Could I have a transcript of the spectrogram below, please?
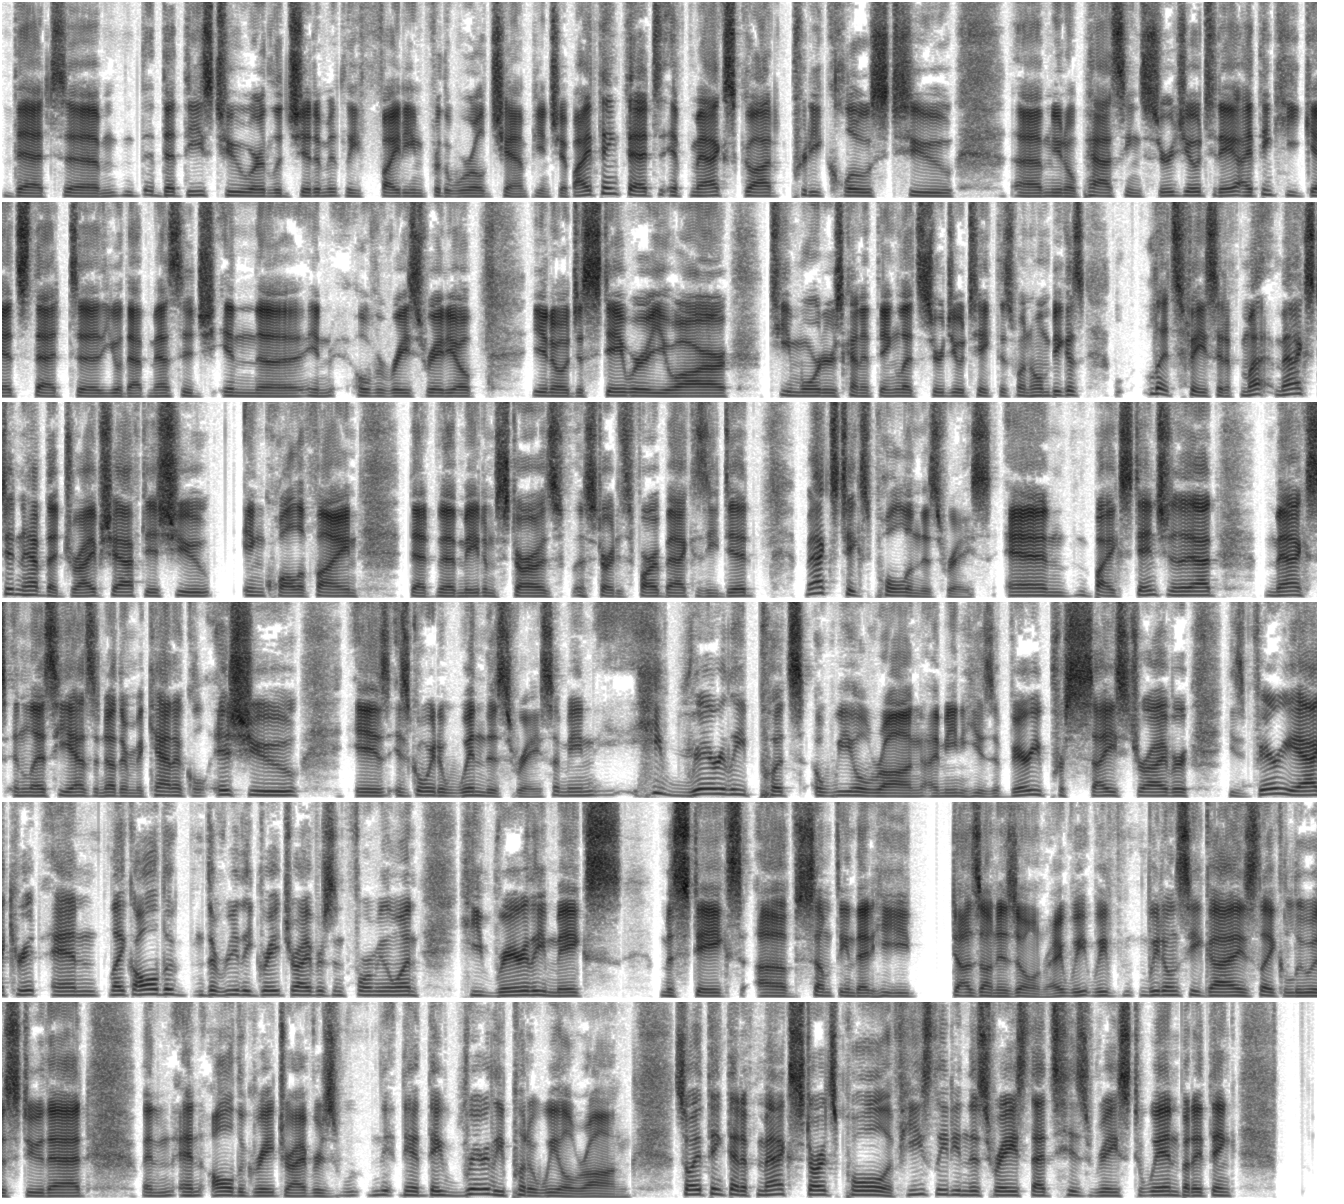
that um, th- that these two are legitimately fighting for the world championship. I think that if Max got pretty close to um, you know passing Sergio today, I think he gets that uh, you know that message in the in over race radio you know, just stay where you are, team orders kind of thing. Let Sergio take this one home because let's face it, if Max didn't have that drive shaft issue in qualifying that made him start as, start as far back as he did. Max takes pole in this race. And by extension of that, Max, unless he has another mechanical issue, is is going to win this race. I mean, he rarely puts a wheel wrong. I mean, he's a very precise driver. He's very accurate. And like all the, the really great drivers in Formula One, he rarely makes mistakes of something that he does on his own, right? We we we don't see guys like Lewis do that, and and all the great drivers they, they rarely put a wheel wrong. So I think that if Max starts pole, if he's leading this race, that's his race to win. But I think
